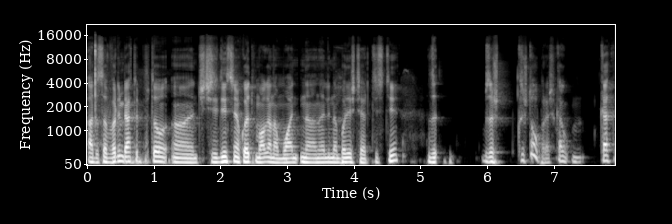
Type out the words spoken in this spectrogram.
А да се върнем, бяхте питал, а, че, че си единствено, което помага на, млад, на, нали, на бъдещи артисти. За, защо, защо го правиш? Как, как,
